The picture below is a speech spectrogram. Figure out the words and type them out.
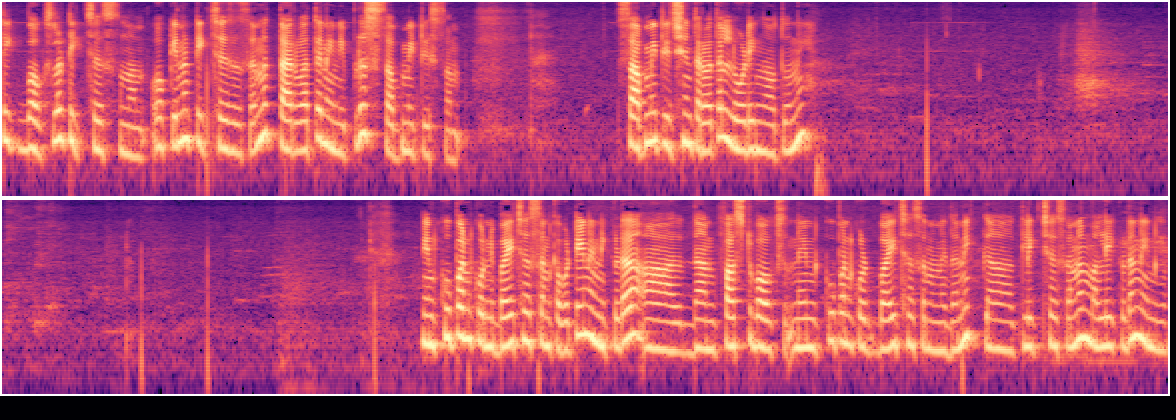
టిక్ బాక్స్లో టిక్ చేస్తున్నాను. ఓకేనా? టిక్ చేసేసాను. తర్వాత నేను ఇప్పుడు సబ్మిట్ ఇస్తాను. సబ్మిట్ ఇచ్చిన తర్వాత లోడింగ్ అవుతుంది. నేను కూపన్ కొన్ని బై చేస్తాను కాబట్టి నేను ఇక్కడ దాని ఫస్ట్ బాక్స్ నేను కూపన్ కోడ్ బై చేశాను అనే దాన్ని క్లిక్ చేశాను మళ్ళీ ఇక్కడ నేను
